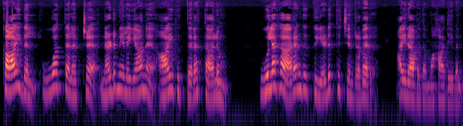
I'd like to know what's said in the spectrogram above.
காய்தல் உவத்தலற்ற நடுநிலையான ஆய்வு திறத்தாலும் உலக அரங்குக்கு எடுத்துச் சென்றவர் ஐராவதம் மகாதேவன்.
